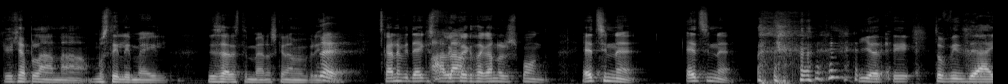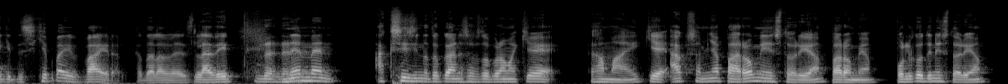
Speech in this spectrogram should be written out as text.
και όχι απλά να μου στείλει email δυσαρεστημένος και να με βρει. Ναι. Κάνε βιντεάκι στο Αλλά- TikTok και θα κάνω respond. Έτσι ναι. Έτσι ναι. Γιατί το βιντεάκι της είχε πάει viral. Καταλαβες. Δηλαδή, Ναι, ναι, ναι, ναι. μεν αξίζει να το κάνεις αυτό το πράγμα και γαμάει. Και άκουσα μια παρόμοια ιστορία, παρόμοια, πολύ κοντινή ιστορία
